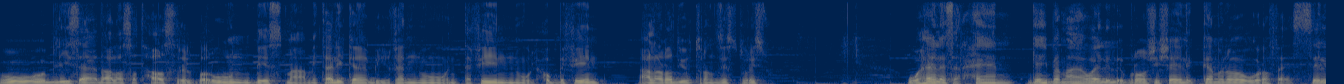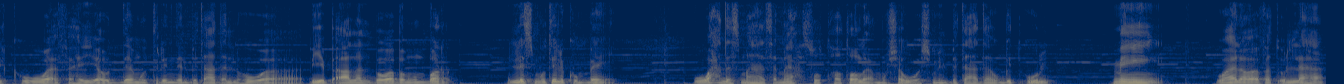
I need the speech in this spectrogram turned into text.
وإبليس قاعد على سطح قصر البارون بيسمع ميتاليكا بيغنوا انت فين والحب فين على راديو ترانزستور اسود وهالة سرحان جايبة معاها وائل الإبراشي شايل الكاميرا ورافع السلك وواقفة هي قدامه ترن البتاع ده اللي هو بيبقى على البوابة من بره. اللي اسمه telecom باين. وواحدة اسمها سماح صوتها طالع مشوش من البتاع ده وبتقول مين؟ وهالة واقفة تقول لها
